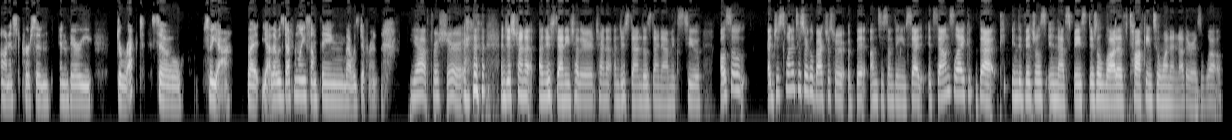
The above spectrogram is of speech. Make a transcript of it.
honest person and very direct. So so yeah. But yeah, that was definitely something that was different. Yeah, for sure. and just trying to understand each other, trying to understand those dynamics too. Also, I just wanted to circle back just for a bit onto something you said. It sounds like that individuals in that space, there's a lot of talking to one another as well.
